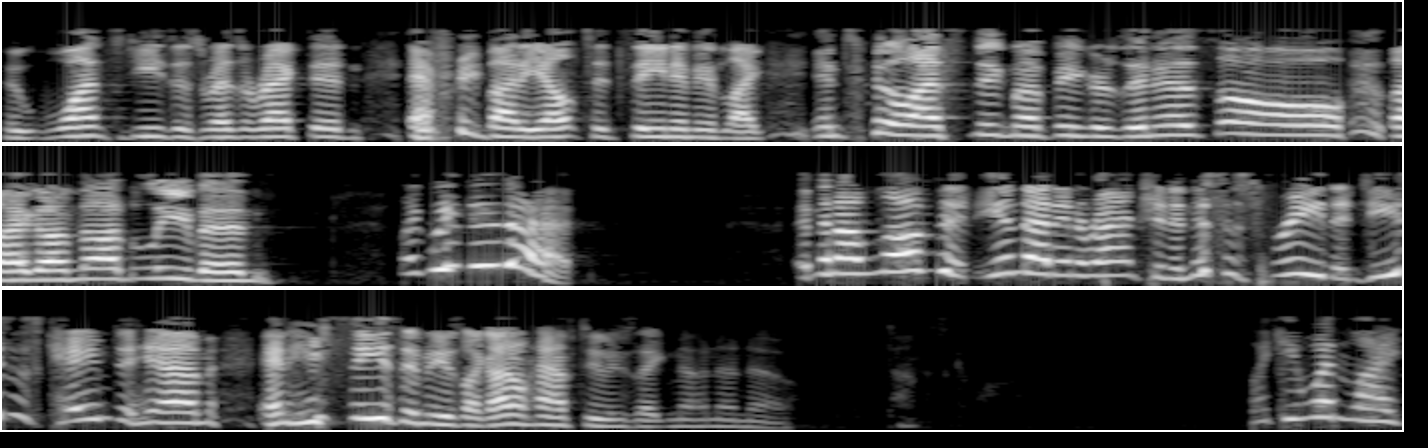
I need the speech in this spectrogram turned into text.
who once Jesus resurrected, everybody else had seen him. He's like, until I stick my fingers in his soul, like I'm not believing. Like we do that. And then I love that in that interaction, and this is free, that Jesus came to him and he sees him and he's like, I don't have to. And he's like, no, no, no. Thomas, come on. Like he wasn't like,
